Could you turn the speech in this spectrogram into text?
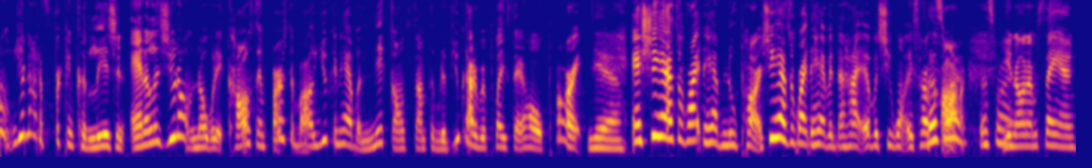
don't. You're not a freaking collision analyst. You don't know what it costs. And first of all, you can have a nick on something, but if you got to replace that whole part, Yeah. And she has a right to have new parts. She has a right to have it however she wants. It's her That's car. right. That's right. You know what I'm saying?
